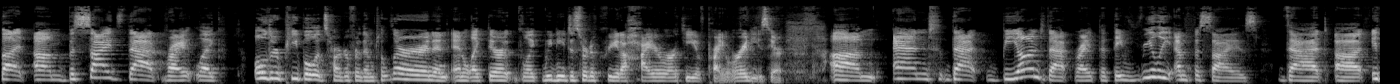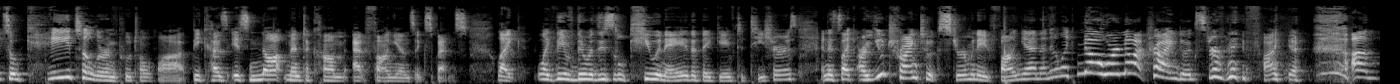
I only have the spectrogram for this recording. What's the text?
but um, besides that, right, like older people, it's harder for them to learn, and and like they're like we need to sort of create a hierarchy of priorities here, um, and that beyond that, right, that they really emphasize that uh, it's okay to learn Putonghua because it's not meant to come at Fangyan's expense. Like, like they, there were these little Q and A that they gave to teachers, and it's like, are you trying to exterminate Fangyan? And they're like, no, we're not trying to exterminate Fangyan. Um,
